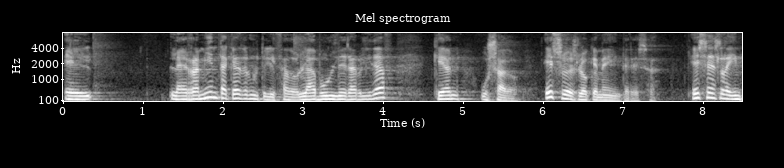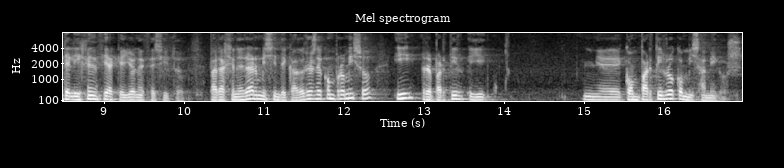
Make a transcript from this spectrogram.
la herramienta que han utilizado, la vulnerabilidad que han usado. Eso es lo que me interesa. Esa es la inteligencia que yo necesito para generar mis indicadores de compromiso y repartir y eh, compartirlo con mis amigos.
